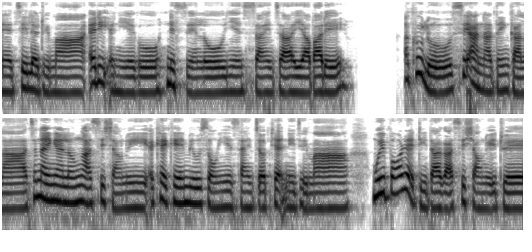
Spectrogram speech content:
နဲ့ခြေလက်တွေမှာအဲ့ဒီအနေအကိုနှစ်စင်လို့ရင်ဆိုင်ကြရပါတယ်။ အခုလိုစစ်အာဏာသိမ်းကာလတနိုင်ငံလုံးကစစ်ရှောင်တွေအခက်အခဲမျိုးစုံရင်ဆိုင်ကြောဖြတ်နေချိန်မှာငွေပေါ်တဲ့ဒေသကစစ်ရှောင်တွေအတွက်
